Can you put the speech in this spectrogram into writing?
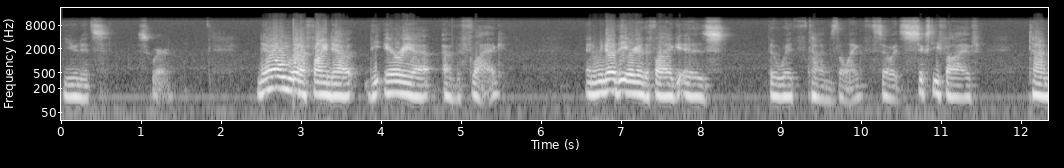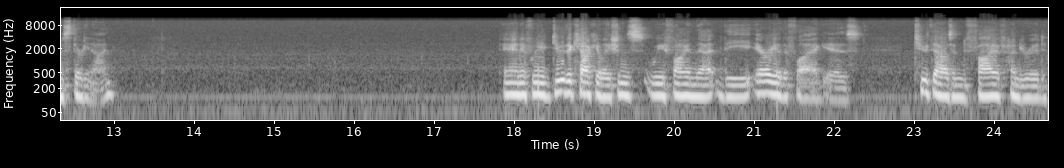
units squared. Now we want to find out the area of the flag. And we know the area of the flag is the width times the length. So it's 65 times 39. And if we do the calculations, we find that the area of the flag is 2,500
